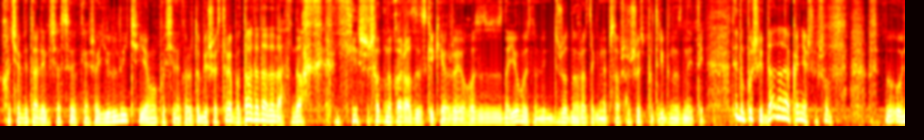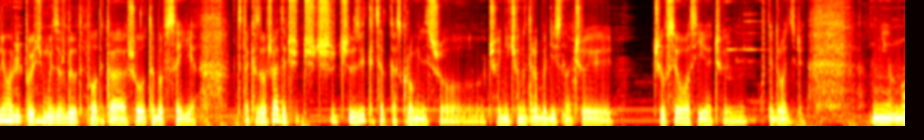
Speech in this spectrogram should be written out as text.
Хоча Віталій часто каже, юлить, я йому постійно кажу, тобі щось треба? Так, так, так, так. Жодного разу, скільки я вже його знайомий, він жодного разу так і написав, що щось потрібно знайти. Ти там пиши, да, да, да, звісно, що у нього відповідь чомусь завжди була така, що у тебе все є. Це таке залишається? Чи, чи, чи звідки це така скромність, що чи нічого не треба дійсно, чи, чи все у вас є, чи в підрозділі? Ні, ну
